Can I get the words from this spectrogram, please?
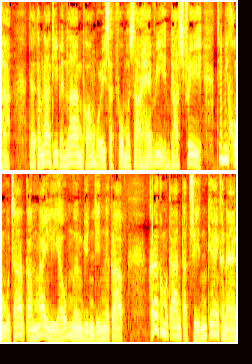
หะ และทำหน้าที่เป็นล่ามของบริษัทโฟโมซาเฮฟวี่อินดัสทรีที่นิคมอุตสาหกรรมไม่เหลียวเมืองหยุนหลินนะครับ คณะกรรมการตัดสินที่ให้คะแนน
